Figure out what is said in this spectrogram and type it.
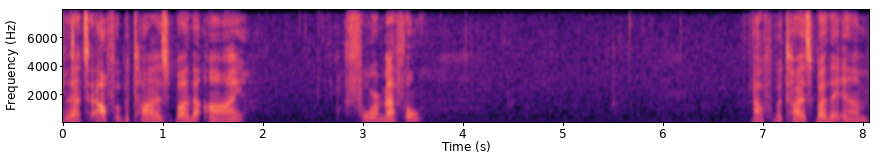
that's alphabetized by the I, 4 methyl, alphabetized by the M,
